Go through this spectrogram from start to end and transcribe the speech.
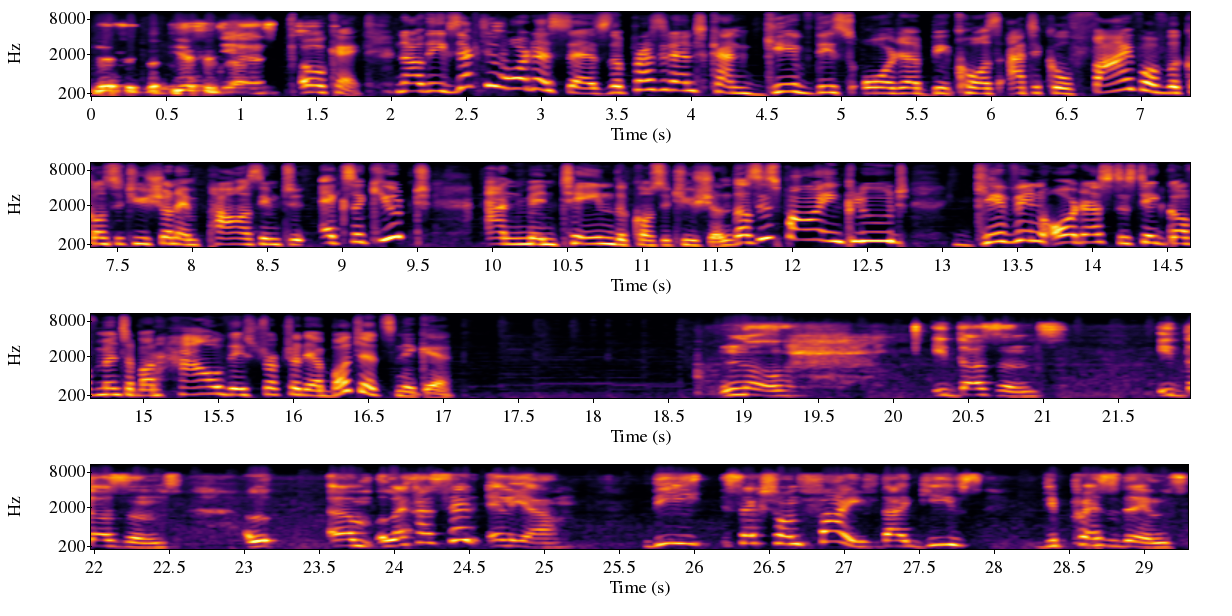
Yes, yes, exactly. Yes. Okay. Now, the executive order says the president can give this order because Article 5 of the Constitution empowers him to execute and maintain the Constitution. Does this power include giving orders to state governments about how they structure their budgets, Nike? No, it doesn't. It doesn't. Um, like I said earlier, the section five that gives the president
